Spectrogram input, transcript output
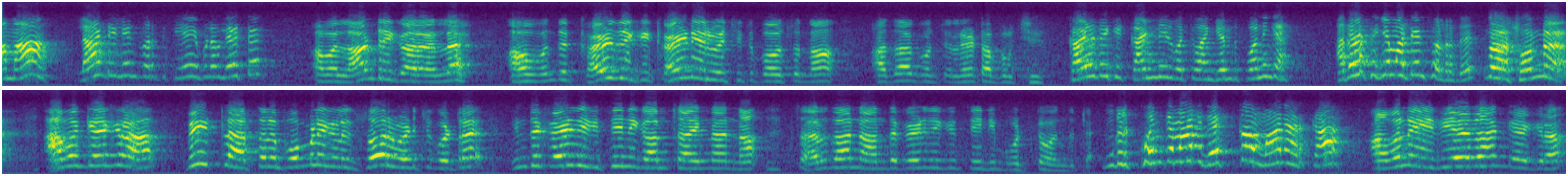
ஆமா லாண்டில இருந்து வரதுக்கு ஏன் இவ்வளவு லேட்டு அவன் லாண்டரிக்காரன் இல்ல. அவன் வந்து கழுதைக்கு கழுநீர் வச்சுட்டு போக சொன்னான். அதான் கொஞ்சம் லேட்டா போச்சு. கழுதைக்கு கண்ணீர் வச்சு வாங்கி இருந்து போனீங்க. அதான் செய்ய மாட்டேன்னு சொல்றது. நான் சொன்னேன். அவன் கேக்குறான் வீட்டுல அத்தனை பொம்பளைங்களுக்கு சோறு வடிச்சு கொட்டுற இந்த கழுதைக்கு தீனி காமிச்சா என்னன்னா சரிதான் நான் அந்த கழுதைக்கு தீனி போட்டு வந்துட்டேன். உங்களுக்கு கொஞ்சமாவது வெட்கம் மானம் இருக்கா? அவனை இதே தான் கேக்குறான்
